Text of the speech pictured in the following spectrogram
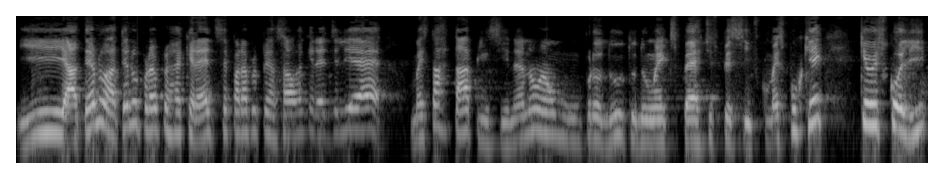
E até no, até no próprio HackerEd, você parar para pensar, o HackerEd ele é uma startup em si, né? não é um produto de um expert específico. Mas por que, que eu escolhi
